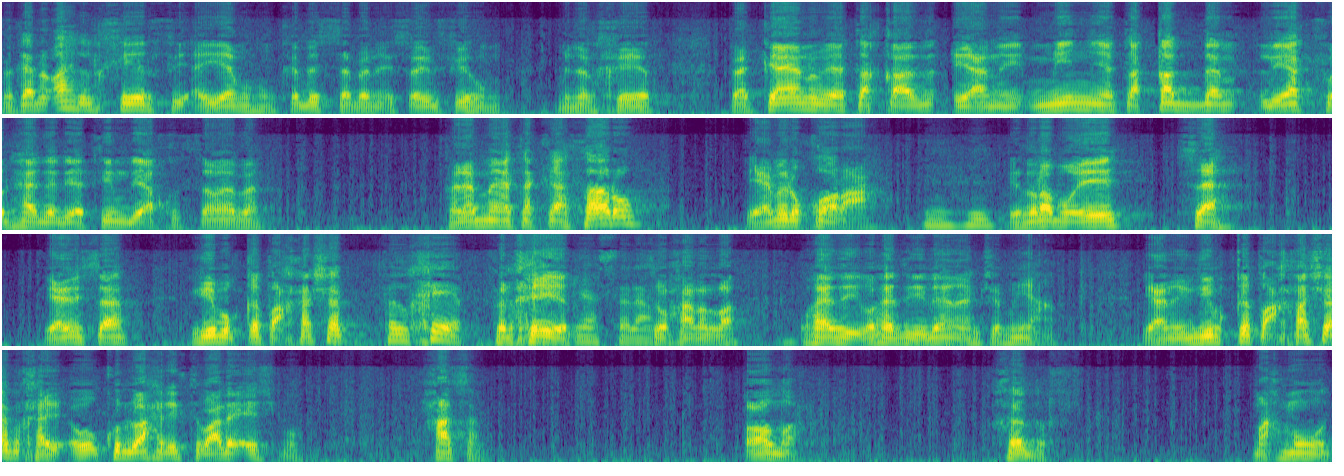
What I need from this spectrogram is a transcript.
فكانوا أهل الخير في أيامهم كان لسه بني إسرائيل فيهم من الخير. فكانوا يتقد... يعني مين يتقدم ليكفل هذا اليتيم ليأخذ ثوابا فلما يتكاثروا يعملوا قرعة. يضربوا إيه؟ سهم. يعني سهم. يجيبوا قطع خشب؟ في الخير. في الخير. يا سلام. سبحان الله. وهذه وهذه لنا جميعا. يعني يجيب قطع خشب خي... وكل واحد يكتب عليه اسمه. حسن. عمر. خضر. محمود.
